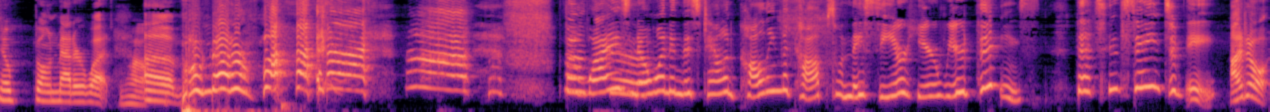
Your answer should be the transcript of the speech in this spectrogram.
no bone matter what. Wow. Um no matter what. But why is no one in this town calling the cops when they see or hear weird things? That's insane to me. I don't.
